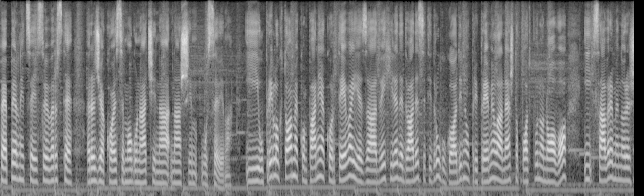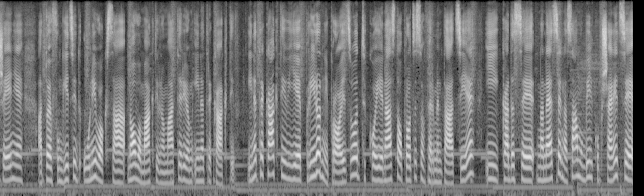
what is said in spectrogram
pepelnice i sve vrste rđa koje se mogu naći na našim usevima. I u prilog tome kompanija Corteva je za 2022. godinu pripremila nešto potpuno novo i savremeno rešenje, a to je fungicid Univok sa novom aktivnom materijom Inatrek Active. Inatrek Active je prirodni proizvod koji je nastao procesom fermentacije i kada se nanese na samu biljku pšenice,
